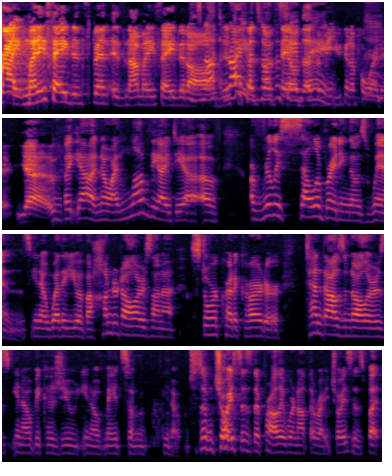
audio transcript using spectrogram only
right, money saved and spent is not money saved at all. Not, Just right, because it's on sale doesn't thing. mean you can afford it. Yes, but yeah, no, I love the idea of of really celebrating those wins. You know, whether you have a hundred dollars on a store credit card or ten thousand dollars, you know, because you you know made some you know some choices that probably were not the right choices, but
